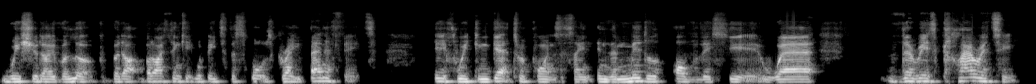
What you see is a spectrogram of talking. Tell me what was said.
we should overlook. But uh, but I think it would be to the sport's great benefit if we can get to a point, as I say, in the middle of this year where there is clarity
